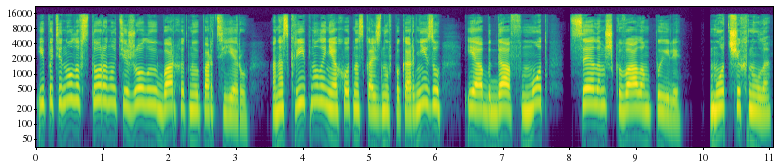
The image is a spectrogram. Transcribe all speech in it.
и потянула в сторону тяжелую бархатную портьеру. Она скрипнула, неохотно скользнув по карнизу и обдав Мот целым шквалом пыли. Мот чихнула.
